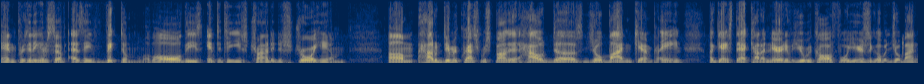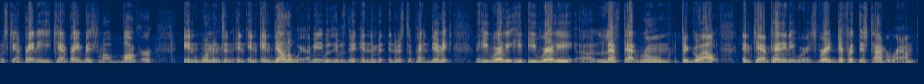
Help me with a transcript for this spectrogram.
and presenting himself as a victim of all these entities trying to destroy him. Um, how do Democrats respond to that? How does Joe Biden campaign against that kind of narrative? As you recall, four years ago when Joe Biden was campaigning, he campaigned basically from a bunker in Wilmington, in, in, in Delaware. I mean, it was it was in the in the midst of pandemic. He rarely he, he rarely uh, left that room to go out and campaign anywhere. It's very different this time around,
